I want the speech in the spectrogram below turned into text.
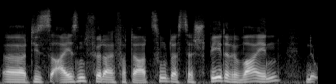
äh, dieses Eisen führt einfach dazu, dass der spätere Wein eine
